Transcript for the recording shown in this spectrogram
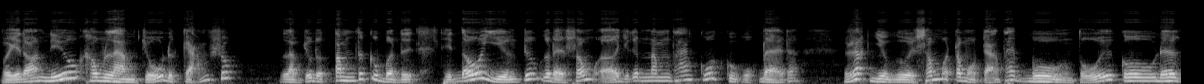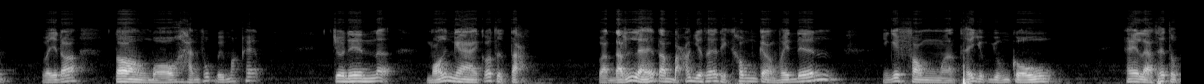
vì vậy đó nếu không làm chủ được cảm xúc làm chủ được tâm thức của mình thì, thì đối diện trước cái đời sống ở những cái năm tháng cuối của cuộc đời đó rất nhiều người sống ở trong một trạng thái buồn tuổi cô đơn. Vậy đó toàn bộ hạnh phúc bị mất hết. Cho nên mỗi ngày có thực tập và đảnh lễ tam bảo như thế thì không cần phải đến những cái phòng thể dục dụng cụ hay là thể tục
